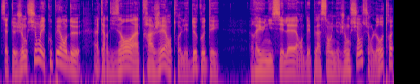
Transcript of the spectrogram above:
Cette jonction est coupée en deux, interdisant un trajet entre les deux côtés. Réunissez-les en déplaçant une jonction sur l'autre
